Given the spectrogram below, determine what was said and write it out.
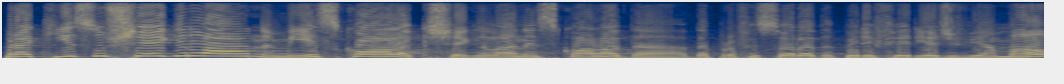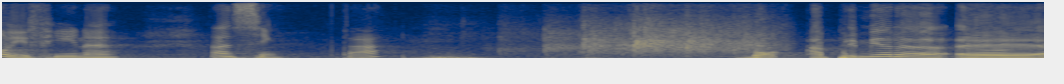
para que isso chegue lá na minha escola, que chegue lá na escola da, da professora da periferia de Viamão, enfim, né? Assim, tá? Bom, a primeira é,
